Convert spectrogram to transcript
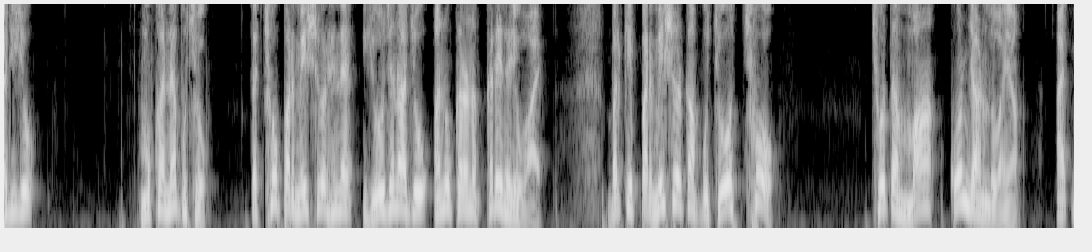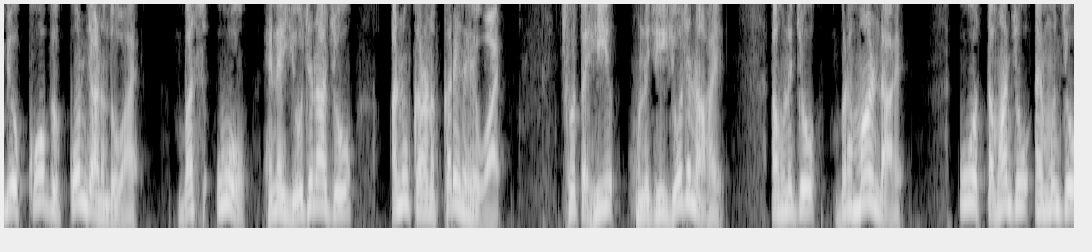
अॼु जो मूंखां न पुछो त छो परमेश्वर हिन योजना जो अनुकरण करे रहियो आहे बल्कि परमेश्वर खां पुछो छो छो त मां कोन ॼाणंदो आहियां ऐं ॿियो को बि कोन ॼाणंदो आहे बसि उहो हिन योजना जो अनुकरण करे रहियो आहे छो त ही हुन जी योजना आहे ऐं हुन जो ब्रह्मांड आहे उहो तव्हांजो ऐं मुंहिंजो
